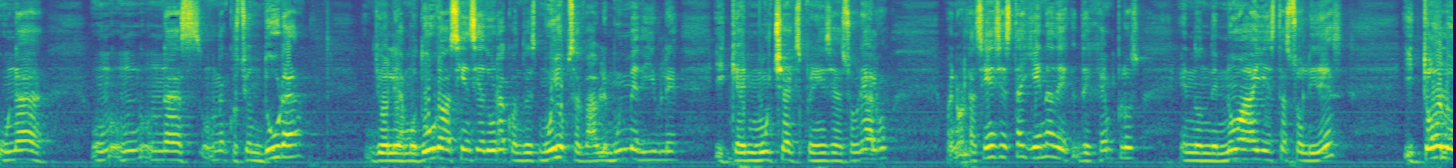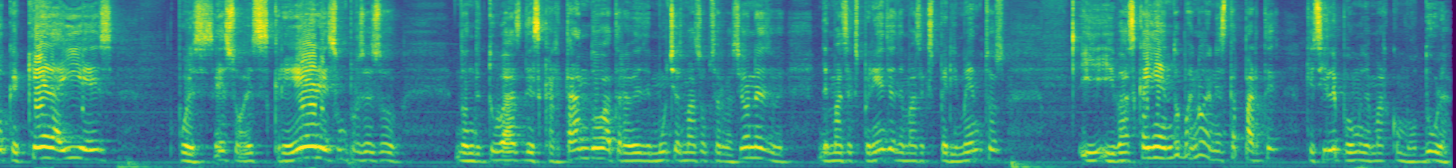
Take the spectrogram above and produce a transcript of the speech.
una, una, una, cuestión dura. Yo le llamo duro a ciencia dura cuando es muy observable, muy medible y que hay mucha experiencia sobre algo. Bueno, la ciencia está llena de, de ejemplos en donde no hay esta solidez y todo lo que queda ahí es, pues eso, es creer, es un proceso donde tú vas descartando a través de muchas más observaciones, de, más experiencias, de más experimentos, y, vas cayendo, bueno, en esta parte que sí le podemos llamar como dura.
